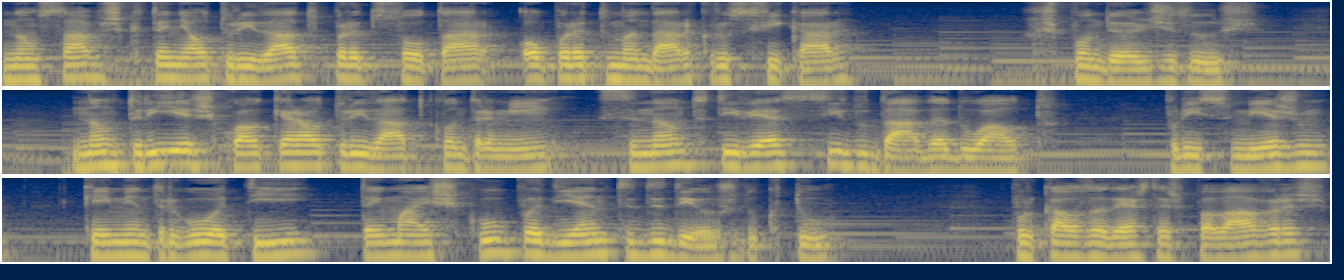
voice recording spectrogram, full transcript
Não sabes que tenho autoridade para te soltar ou para te mandar crucificar? Respondeu-lhe Jesus: Não terias qualquer autoridade contra mim se não te tivesse sido dada do alto. Por isso mesmo, quem me entregou a ti tem mais culpa diante de Deus do que tu. Por causa destas palavras,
